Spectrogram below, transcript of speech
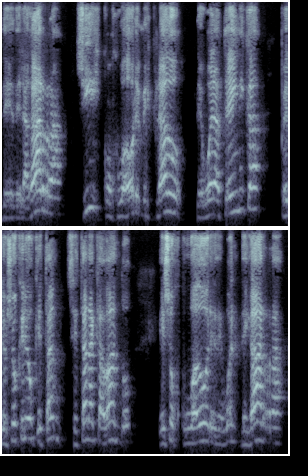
de, la garra, sí, con jugadores mezclados de buena técnica, pero yo creo que están, se están acabando esos jugadores de, de garra,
